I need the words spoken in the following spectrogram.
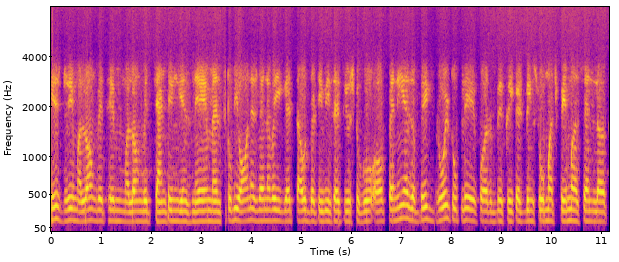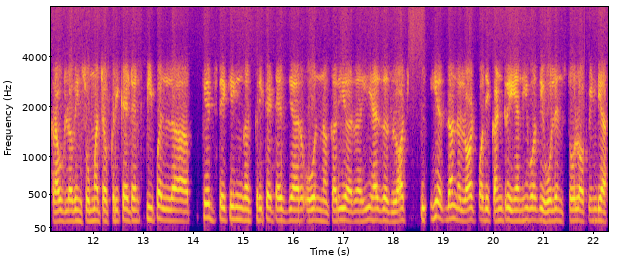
his dream along with him, along with chanting his name. And to be honest, whenever he gets out, the TV sets used to go off. And he has a big role to play for cricket being so much famous and uh, crowd loving so much of cricket and people. Uh, kids taking uh, cricket as their own uh, career. Uh, he has a lot. He has done a lot for the country, and he was the whole and soul of India.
